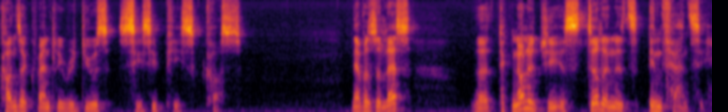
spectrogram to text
consequently reduce CCP's costs. Nevertheless, the technology is still in its infancy,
